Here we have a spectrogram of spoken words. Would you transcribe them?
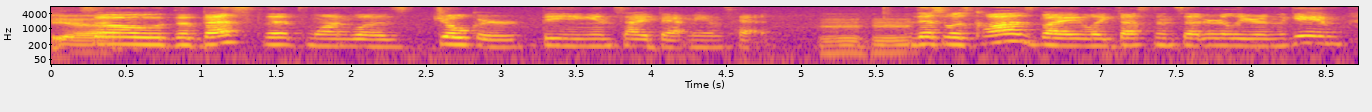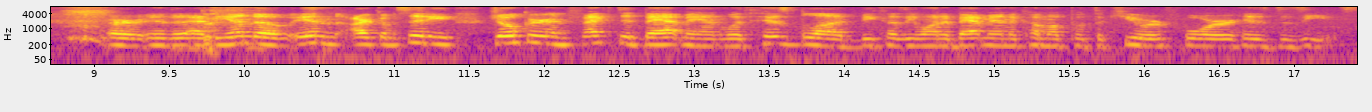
yeah. So the best that one was Joker being inside Batman's head. Hmm This was caused by, like Dustin said earlier in the game, or in the, at the end of in Arkham City, Joker infected Batman with his blood because he wanted Batman to come up with the cure for his disease.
